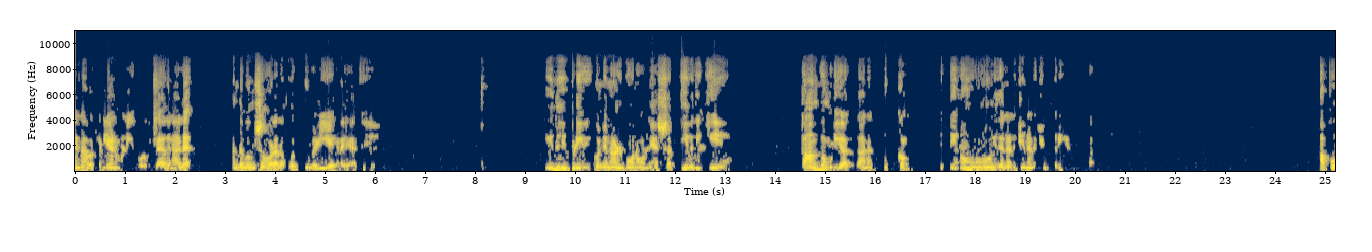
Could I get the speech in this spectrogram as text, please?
ஏன்னா அவர் கல்யாணம் பண்ணி போறதில்லை. அதனால அந்த வம்சம் வளர போறதுக்கு வழியே கிடையாது. இது இப்படி கொஞ்ச நாள் போன உடனே சத்தியவதிக்கு தாங்க முடியாததான துக்கம். தினம் இதை நினைச்சு நினைச்சு தெரியும் அப்போ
